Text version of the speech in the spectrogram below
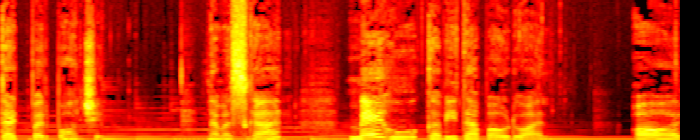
तट पर पहुँचे। नमस्कार, मैं हूँ कविता पौडवाल और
